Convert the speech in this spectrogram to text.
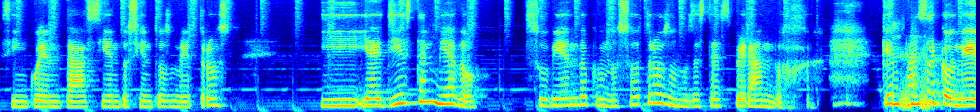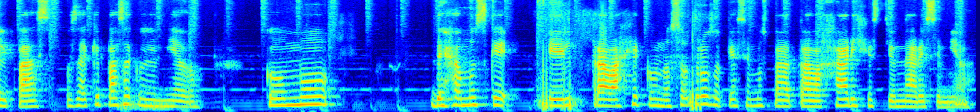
50, 100, 200 metros y, allí está el miedo, subiendo con nosotros o nos está esperando. ¿Qué pasa con él, Paz? O sea, ¿qué pasa con el miedo? ¿Cómo dejamos que él trabaje con nosotros o qué hacemos para trabajar y gestionar ese miedo?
